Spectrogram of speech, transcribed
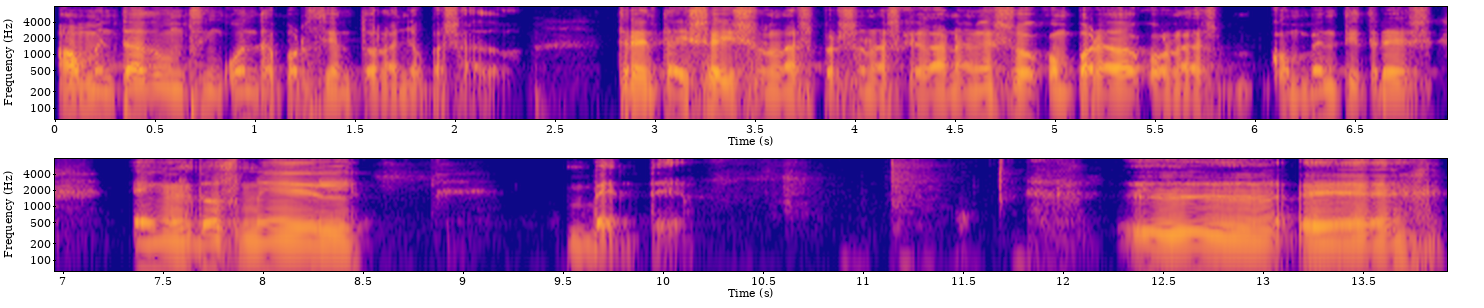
aumentado un 50% el año pasado. 36 son las personas que ganan eso comparado con las con 23 en el 2020. Eh,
